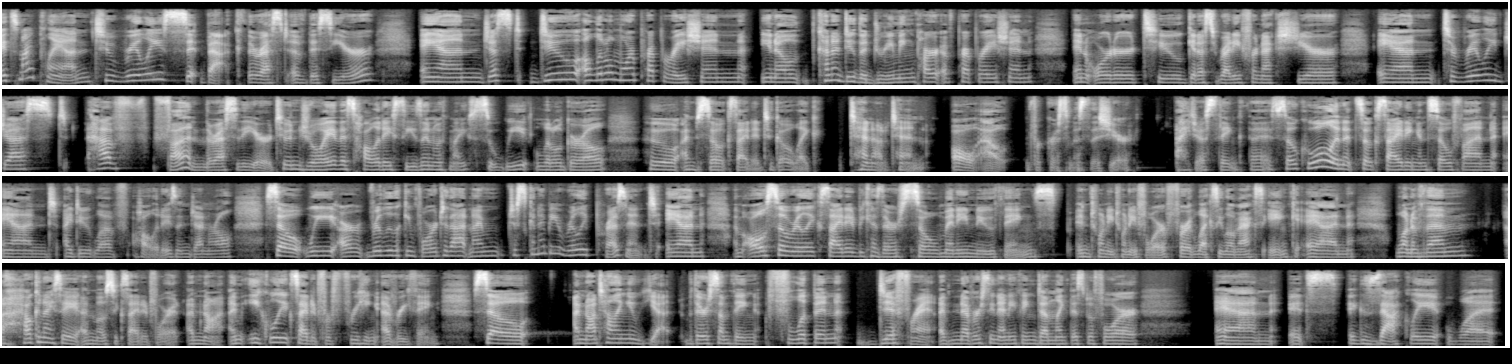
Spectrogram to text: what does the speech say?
it's my plan to really sit back the rest of this year and just do a little more preparation, you know, kind of do the dreaming part of preparation in order to get us ready for next year and to really just have fun the rest of the year, to enjoy this holiday season with my sweet little girl who I'm so excited to go like 10 out of 10 all out for Christmas this year. I just think that it's so cool and it's so exciting and so fun. And I do love holidays in general. So we are really looking forward to that. And I'm just going to be really present. And I'm also really excited because there are so many new things in 2024 for Lexi Lomax Inc. And one of them uh, how can I say I'm most excited for it? I'm not. I'm equally excited for freaking everything. So I'm not telling you yet, but there's something flippin' different. I've never seen anything done like this before. And it's exactly what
